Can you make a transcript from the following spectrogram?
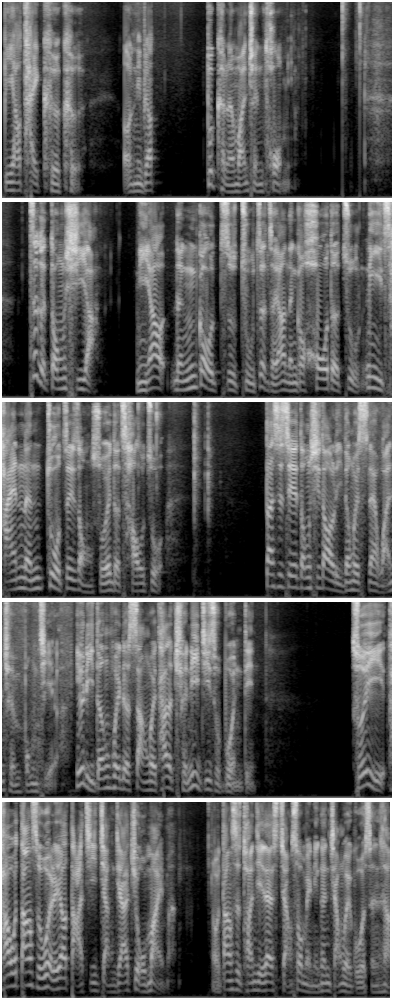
不要太苛刻哦，你不要不可能完全透明，这个东西啊。你要能够主主政者要能够 hold 得住，你才能做这种所谓的操作。但是这些东西到李登辉时代完全崩解了，因为李登辉的上位，他的权力基础不稳定，所以他当时为了要打击蒋家旧脉嘛，哦，当时团结在蒋宋美龄跟蒋纬国身上，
